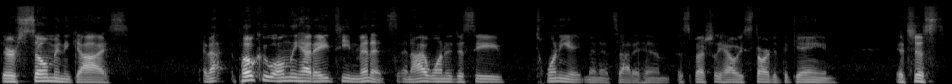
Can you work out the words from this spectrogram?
there's so many guys, and I, Poku only had 18 minutes, and I wanted to see 28 minutes out of him, especially how he started the game. It's just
